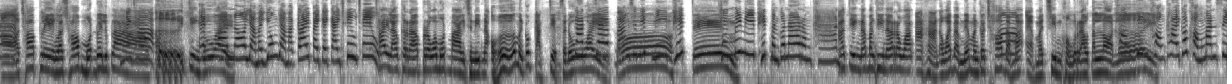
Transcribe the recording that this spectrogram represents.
กอ๋อชอบเพลงแล้วชอบมดด้วยหรือเปล่า ไม่ชอบเออจริงๆเอ็นด้วยออนโนอย่ามายุ่งอย่ามาใกล้ไปไกลๆชิวชิวๆใช่แล้วครับเพราะว่ามดบางชนิดนะโอ้โหมันก็กัดเจ็บซะด้กัดวยเจ็บบางชนิดมีพิษเจงถึงไม่มีพิษมันก็น่ารำคาญเอาจริงนะ บางทีนะระวังอาหารเอาไว้แบบเนี้ยมันก็ชอบเออแบบมาแอบมาชิมของเราตลอดเลของกินยของใครก็ของมันสิ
